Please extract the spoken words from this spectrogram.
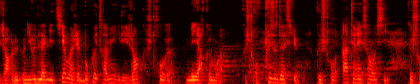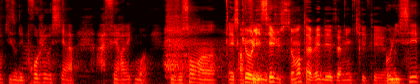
genre au niveau de l'amitié, moi, j'aime beaucoup être ami avec des gens que je trouve meilleurs que moi, que je trouve plus audacieux, que je trouve intéressants aussi, que je trouve qu'ils ont des projets aussi à, à faire avec moi, que je sens un, Est-ce qu'au lycée, justement, t'avais des amis qui étaient... au lycée,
